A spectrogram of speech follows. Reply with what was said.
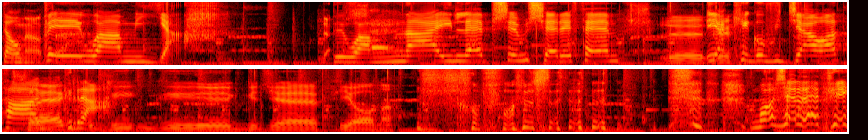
To No tak. byłam ja. Byłam najlepszym szeryfem, czekaj. jakiego widziała ta Shrek, gra. g- g- gdzie Fiona? Może lepiej,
